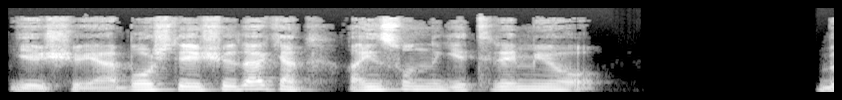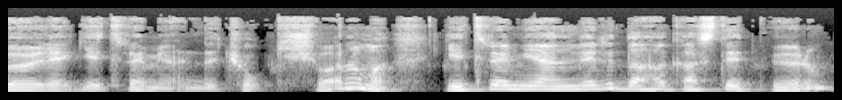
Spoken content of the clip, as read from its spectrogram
yaşıyor. Yani borçla yaşıyor derken ayın sonunu getiremiyor böyle getiremeyen de çok kişi var ama getiremeyenleri daha kastetmiyorum.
